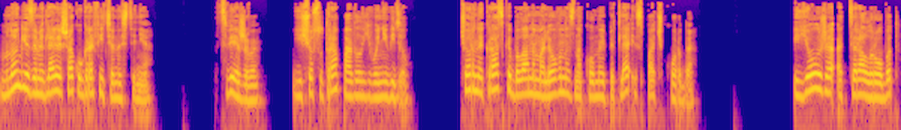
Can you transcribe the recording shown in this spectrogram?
Многие замедляли шаг у граффити на стене. Свежего. Еще с утра Павел его не видел. Черной краской была намалевана знакомая петля из пач корда. Ее уже оттирал робот,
